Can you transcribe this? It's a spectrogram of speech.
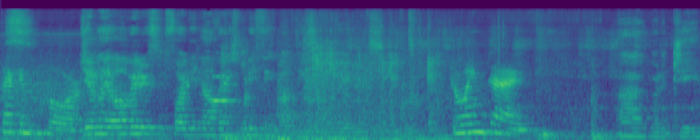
Second floor. Jim Lee elevators and Floridian elevators. What do you think about these elevators? Going down. Uh, go to G.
